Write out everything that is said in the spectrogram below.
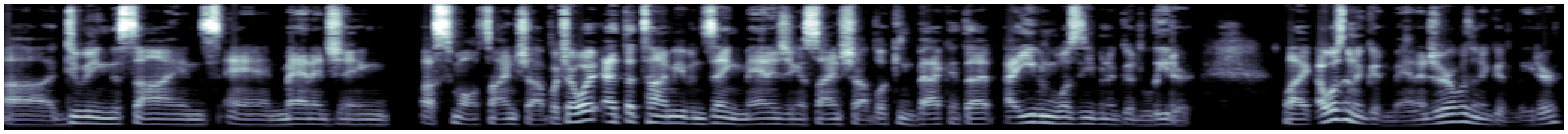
uh, doing the signs and managing a small sign shop, which I wa- at the time even saying managing a sign shop, looking back at that, I even wasn't even a good leader. Like I wasn't a good manager. I wasn't a good leader.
